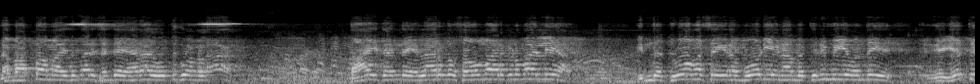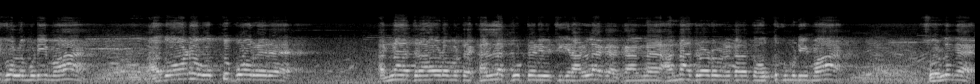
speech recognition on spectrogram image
நம்ம அப்பா அம்மா இது மாதிரி செஞ்சா யாராவது ஒத்துக்குவாங்களா? தாய் தந்தை எல்லாருக்கும் சமமா இருக்கணுமா இல்லையா? இந்த துரோகம் செய்யற மோடியை நாம திரும்பிய வந்து ஏத்துக்கொள்ள முடியுமா? அதோட ஒத்து போற அண்ணா திராவிட மற்ற கள்ள கூட்டணி வச்சுக்கிற அண்ணா- திராவிட மற்ற கழகத்தை ஒத்துக்க முடியுமா? சொல்லுங்க.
